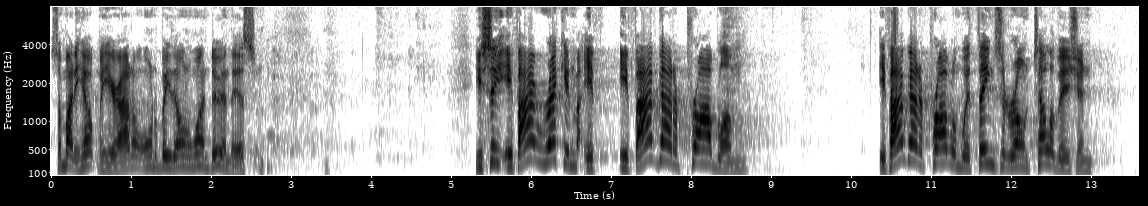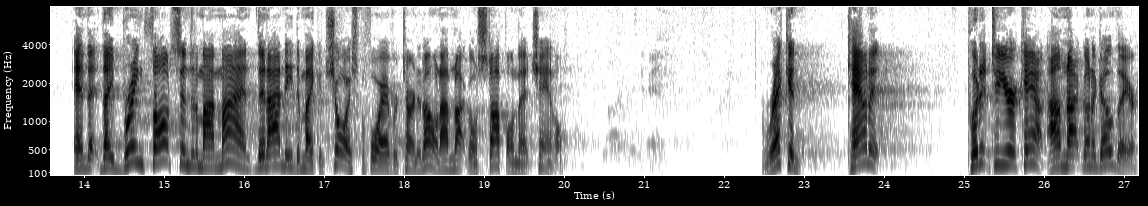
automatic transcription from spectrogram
Somebody help me here. I don't want to be the only one doing this. you see, if I reckon, my, if, if I've got a problem, if I've got a problem with things that are on television and they bring thoughts into my mind, then I need to make a choice before I ever turn it on. I'm not going to stop on that channel. Reckon, count it, put it to your account. I'm not going to go there.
